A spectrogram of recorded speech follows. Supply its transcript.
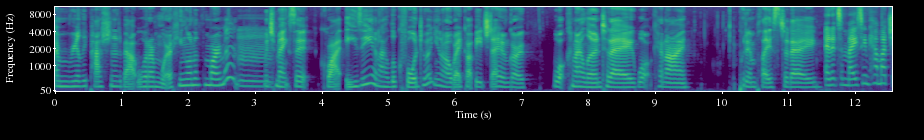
I'm really passionate about what I'm working on at the moment, Mm. which makes it quite easy and I look forward to it. You know, I wake up each day and go, what can I learn today? What can I put in place today? And it's amazing how much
